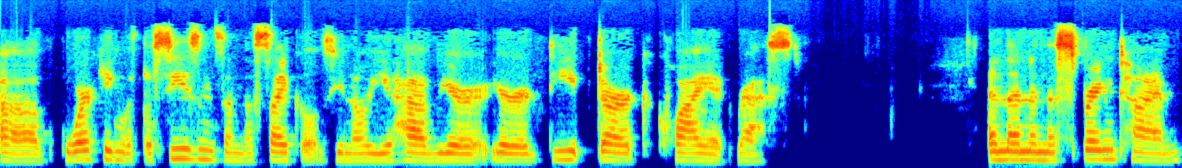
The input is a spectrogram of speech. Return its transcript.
of working with the seasons and the cycles. You know, you have your your deep, dark, quiet rest. And then in the springtime,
